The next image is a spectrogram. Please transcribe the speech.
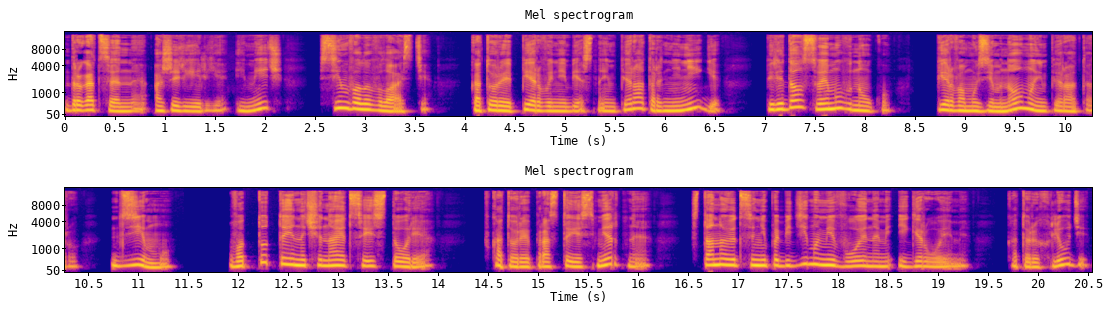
драгоценное ожерелье и меч — символы власти, которые первый небесный император Ниниги передал своему внуку, первому земному императору Дзимму. Вот тут-то и начинается история, в которой простые смертные становятся непобедимыми воинами и героями, которых люди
